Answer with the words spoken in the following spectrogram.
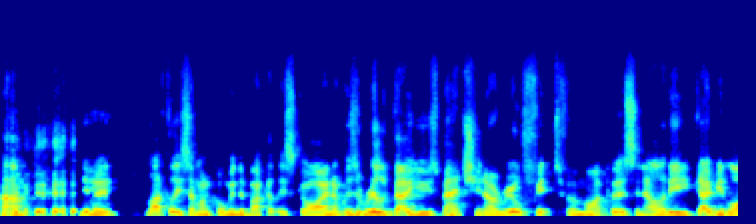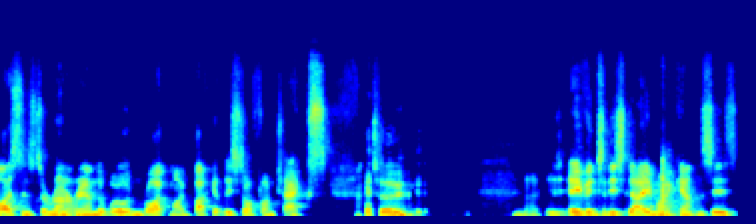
um, you know, luckily someone called me the bucket list guy, and it was a real values match. You know, a real fit for my personality. Gave me license to run around the world and write my bucket list off on tax too. You know, even to this day, my accountant says,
